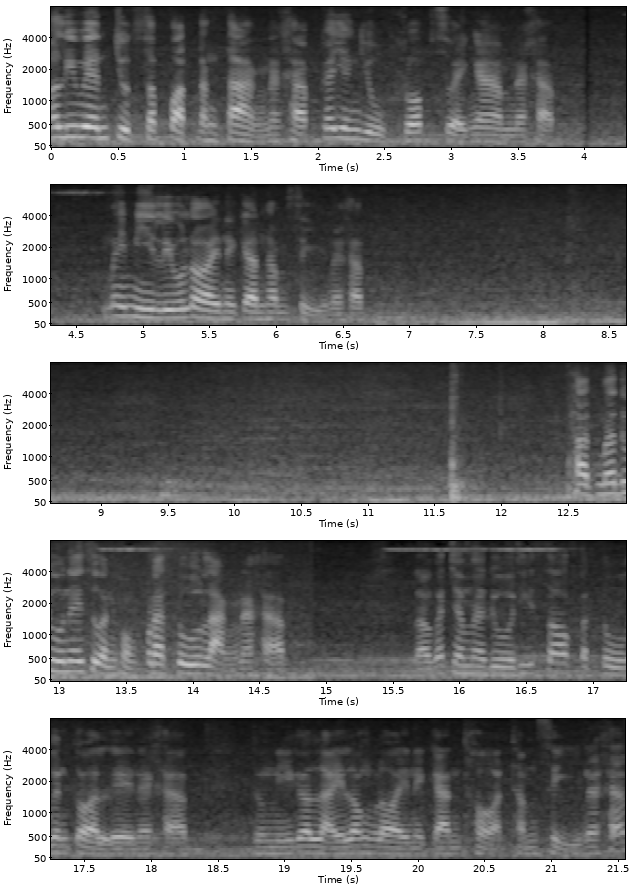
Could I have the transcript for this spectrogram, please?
บริเวณจุดสปอตต่างๆนะครับ ก็ยังอยู่ครบสวยงามนะครับ ไม่มีริ้วรอยในการทำสีนะครับ ถัดมาดูในส่วนของประตูหลังนะครับ เราก็จะมาดูที่ซอกประตูกันก่อนเลยนะครับ ตรงนี้ก็ไร้ร่องรอยในการถอดทำสีนะครับ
